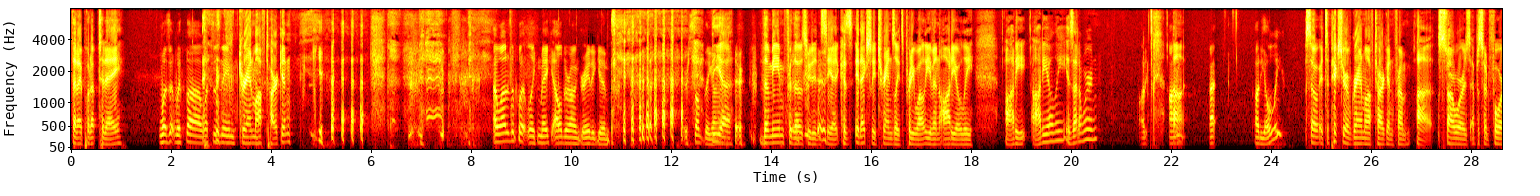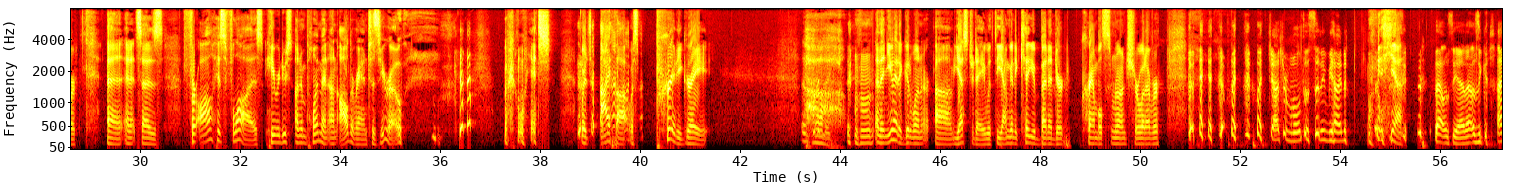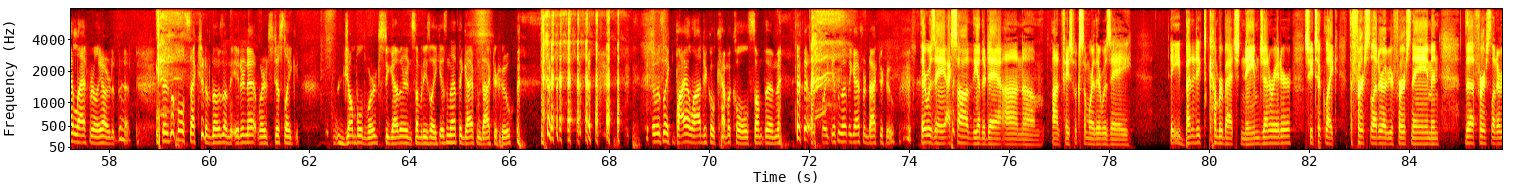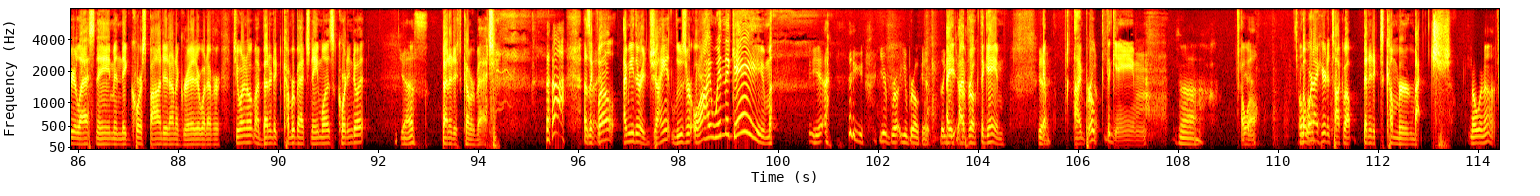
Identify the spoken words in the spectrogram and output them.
that I put up today? Was it with uh, what's his name? Grand Moff Tarkin? I wanted to put like make Alderaan great again, or something. The, uh, the meme for those who didn't see it, because it actually translates pretty well, even audioly. Audi, audioly? Is that a word? Audi- Audi- uh, Audioli? so it's a picture of Grand Moff Tarkin from uh, Star Wars Episode Four, uh, and it says, "For all his flaws, he reduced unemployment on Alderaan to zero. which, which I thought was pretty great. Mhm. And then you had a good one uh, yesterday with the "I'm going to kill you, Benedict Cramble Smrunch" or whatever. with Josh Travolta sitting behind him. yeah. That was yeah, that was a good. I laughed really hard at that. There's a whole section of those on the internet where it's just like jumbled words together, and somebody's like, "Isn't that the guy from Doctor Who?" it was like biological, chemical, something. it was like, "Isn't that the guy from Doctor Who?" There was a I saw the other day on um, on Facebook somewhere there was a a Benedict Cumberbatch name generator. So you took like the first letter of your first name and the first letter of your last name and they corresponded on a grid or whatever. Do you want to know what my Benedict Cumberbatch name was according to it? Yes. Benedict Cumberbatch. I was like, well, I'm either a giant loser or I win the game. Yeah. you bro- you broke it. I. I broke the game. yeah. I broke the game. Uh, Oh well. Oh, but we're not here to talk about Benedict Cumberbatch. no, we're not.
